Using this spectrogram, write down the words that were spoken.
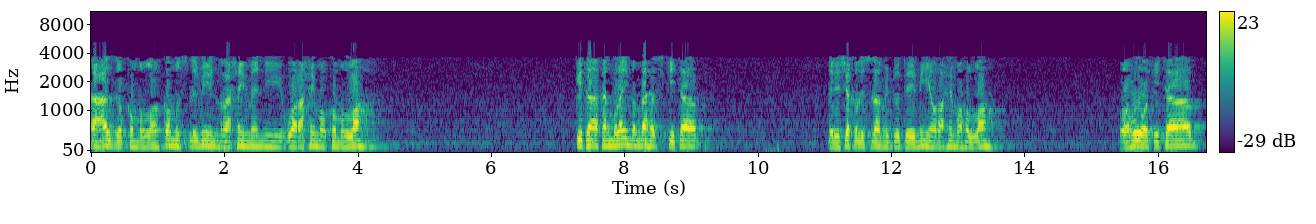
أعزكم الله كمسلمين رحمني ورحمكم الله. Kita akan mulai membahas kitab dari Syekhul Islam Ibn Taimiyah rahimahullah. Wa huwa kitab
